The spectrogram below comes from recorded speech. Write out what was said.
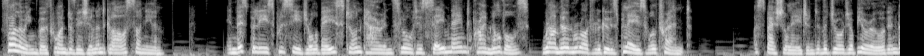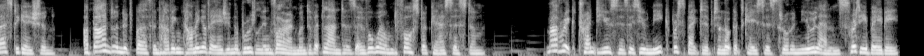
Following both WandaVision and Glass Onion. In this police procedural based on Karin Slaughter's same-named crime novels, Ramon Rodriguez plays Will Trent, a special agent of the Georgia Bureau of Investigation abandoned at birth and having coming of age in the brutal environment of Atlanta's overwhelmed foster care system. Maverick Trent uses his unique perspective to look at cases through a new lens. Pretty Baby,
